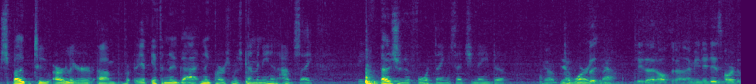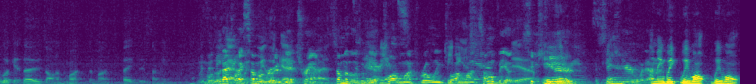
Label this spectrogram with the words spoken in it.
spoke to earlier. Um, if, if a new guy, new person was coming in, I would say, those are the four things that you need to, Yeah. to worry But about. to that also, I mean, it is hard to look at those on a month-to-month basis. I mean. When we Well, That's why some of them are gonna be a trend. Some of those will be a Yes. twelve month, rolling It twelve is. months, some will be Yeah. a six It year, is. a six Yeah. year, whatever. I mean, we, we won't, we won't,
